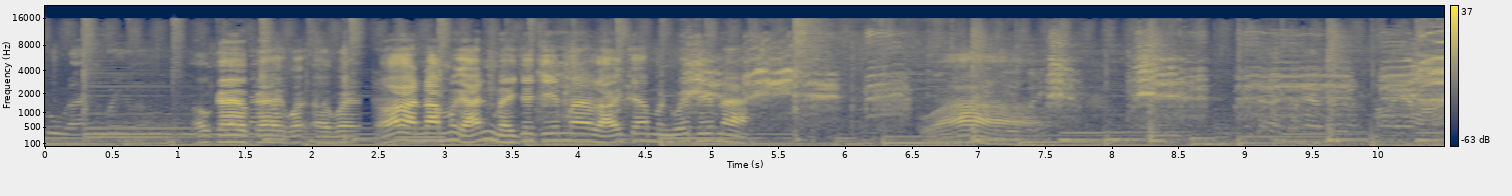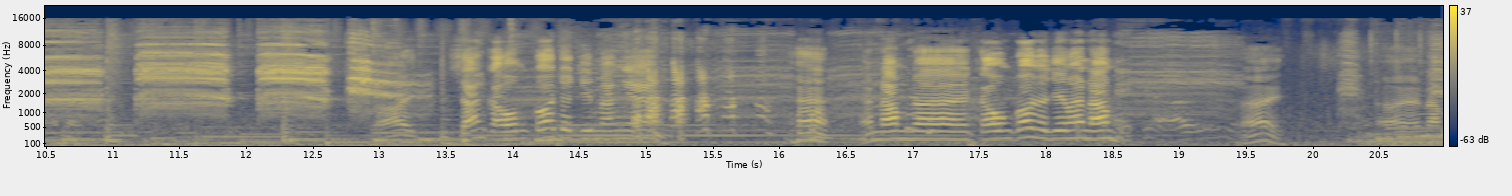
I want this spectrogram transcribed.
Tôi ok ok quay, ờ, quay. đó anh năm mới gãy mì cho chim ờ, lại cho mình quay phim nè. Wow. Rồi sáng câu không có cho chim ăn nha anh năm ờ, câu không có cho chim hả anh năm? Rồi rồi anh năm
